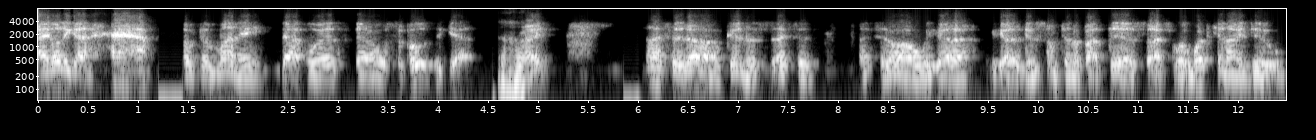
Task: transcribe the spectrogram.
I only got half of the money that was that I was supposed to get, uh-huh. right? I said, "Oh goodness!" I said, "I said, oh, we gotta we gotta do something about this." I said, "Well, what can I do?"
